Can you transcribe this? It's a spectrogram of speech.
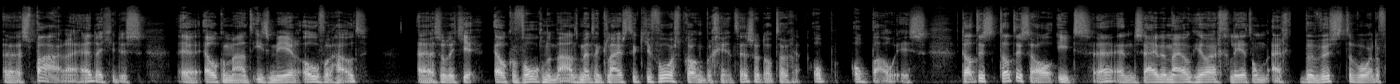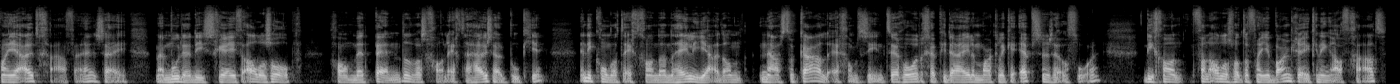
uh, sparen. Hè. Dat je dus uh, elke maand iets meer overhoudt. Uh, zodat je elke volgende maand met een klein stukje voorsprong begint. Hè, zodat er op, opbouw is. Dat is, dat is al iets. Hè. En zij hebben mij ook heel erg geleerd om eigenlijk bewust te worden van je uitgaven. Hè. Zij, mijn moeder die schreef alles op. Gewoon met pen. Dat was gewoon echt een huishoudboekje. En die kon dat echt gewoon dan het hele jaar dan naast elkaar leggen om te zien. Tegenwoordig heb je daar hele makkelijke apps en zo voor. Die gewoon van alles wat er van je bankrekening afgaat,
